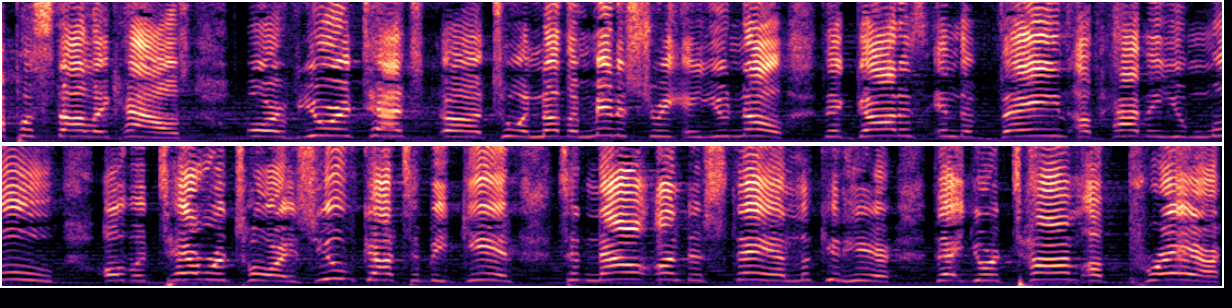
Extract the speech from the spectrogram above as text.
apostolic house, or if you're attached uh, to another ministry and you know that God is in the vein of having you move over territories, you've got to begin to now understand, look at here, that your time of prayer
